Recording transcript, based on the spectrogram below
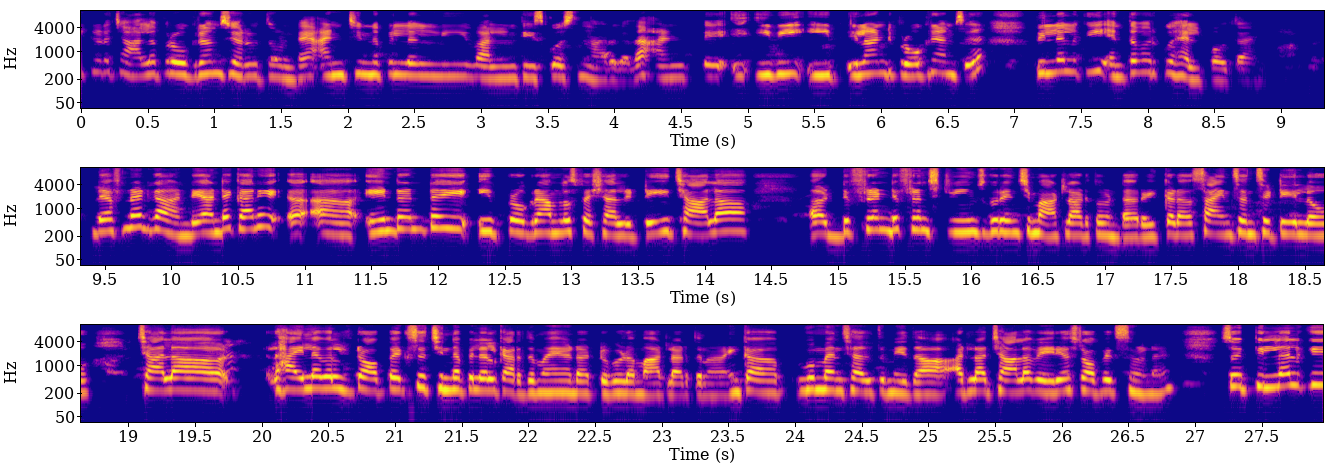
ఇక్కడ చాలా ప్రోగ్రామ్స్ జరుగుతూ ఉంటాయి అండ్ చిన్న పిల్లల్ని వాళ్ళని తీసుకొస్తున్నారు కదా. అంటే ఇవి ఈ ఇలాంటి ప్రోగ్రామ్స్ పిల్లలకి ఎంతవరకు హెల్ప్ అవుతాయి? డెఫినెట్గా అండి. అంటే కానీ ఏంటంటే ఈ ప్రోగ్రామ్లో స్పెషాలిటీ చాలా డిఫరెంట్ డిఫరెంట్ స్ట్రీమ్స్ గురించి మాట్లాడుతూ ఉంటారు ఇక్కడ సైన్స్ అండ్ సిటీలో చాలా హై లెవెల్ టాపిక్స్ చిన్న పిల్లలకి అర్థమయ్యేటట్టు కూడా మాట్లాడుతున్నారు. ఇంకా ఉమెన్స్ హెల్త్ మీద అట్లా చాలా వేరియస్ టాపిక్స్ ఉన్నాయి. సో ఈ పిల్లలకి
